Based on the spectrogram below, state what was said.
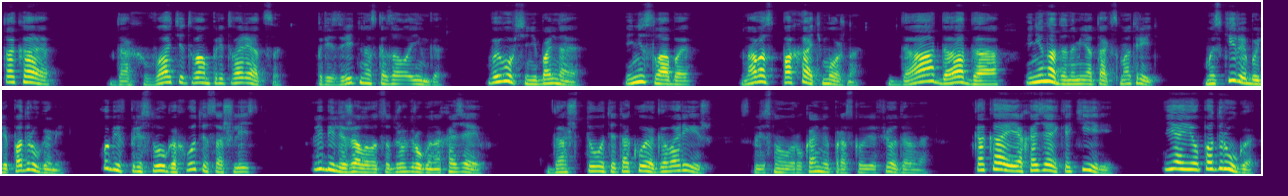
такая...» «Да хватит вам притворяться!» – презрительно сказала Инга. «Вы вовсе не больная и не слабая. На вас пахать можно. Да, да, да, и не надо на меня так смотреть. Мы с Кирой были подругами, обе в прислугах, вот и сошлись. Любили жаловаться друг другу на хозяев. «Да что ты такое говоришь?» – сплеснула руками Прасковья Федоровна. «Какая я хозяйка Кири? Я ее подруга».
